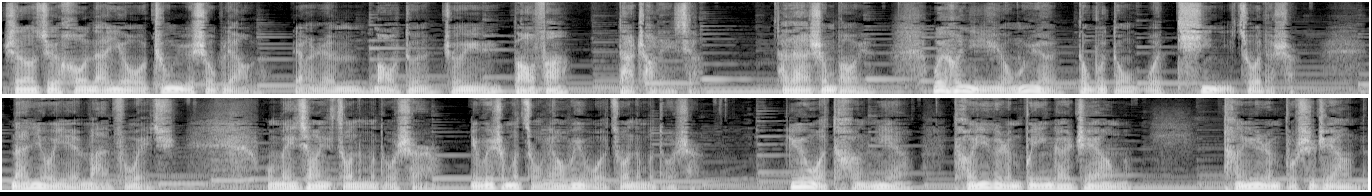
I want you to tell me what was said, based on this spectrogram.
直到最后，男友终于受不了了，两人矛盾终于爆发，大吵了一架。她大声抱怨：“为何你永远都不懂我替你做的事儿？”男友也满腹委屈：“我没叫你做那么多事儿，你为什么总要为我做那么多事儿？因为我疼你啊！疼一个人不应该这样吗？疼一个人不是这样的。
